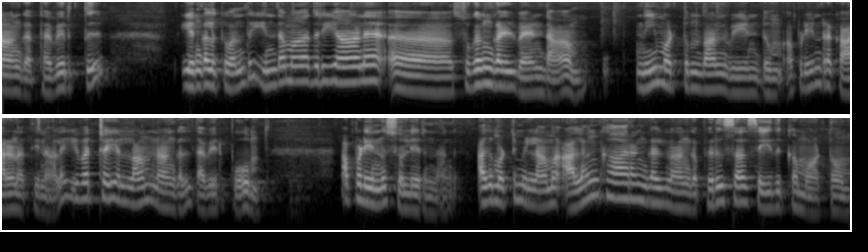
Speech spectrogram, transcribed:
நாங்கள் தவிர்த்து எங்களுக்கு வந்து இந்த மாதிரியான சுகங்கள் வேண்டாம் நீ மட்டும்தான் வேண்டும் அப்படின்ற காரணத்தினால இவற்றையெல்லாம் நாங்கள் தவிர்ப்போம். அப்படின்னு சொல்லியிருந்தாங்க. அது மட்டும் இல்லாமல் அலங்காரங்கள் நாங்கள் பெருசாக செய்துக்க மாட்டோம்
